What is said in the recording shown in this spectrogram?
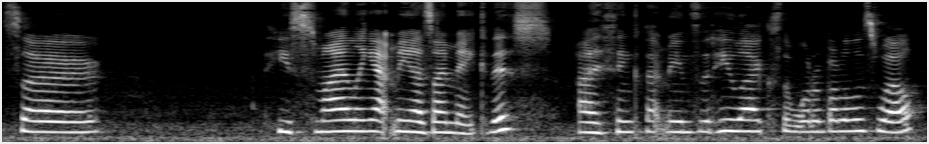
So he's smiling at me as I make this. I think that means that he likes the water bottle as well.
